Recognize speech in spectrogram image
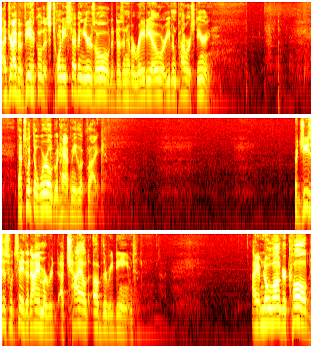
I drive a vehicle that's 27 years old. It doesn't have a radio or even power steering. That's what the world would have me look like. But Jesus would say that I am a, a child of the redeemed. I am no longer called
